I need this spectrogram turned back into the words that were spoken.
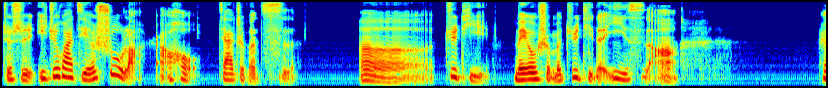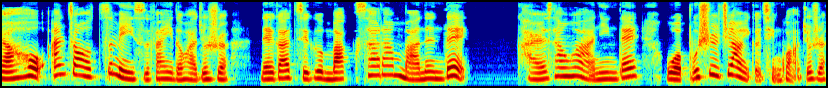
就是一句话结束了，然后加这个词。呃，具体 没有什么具体的意思啊。然后按照字面意思翻译的话，就是내가지금막사람많은데갈상황아닌 데， 我不是这样一个情况，就是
